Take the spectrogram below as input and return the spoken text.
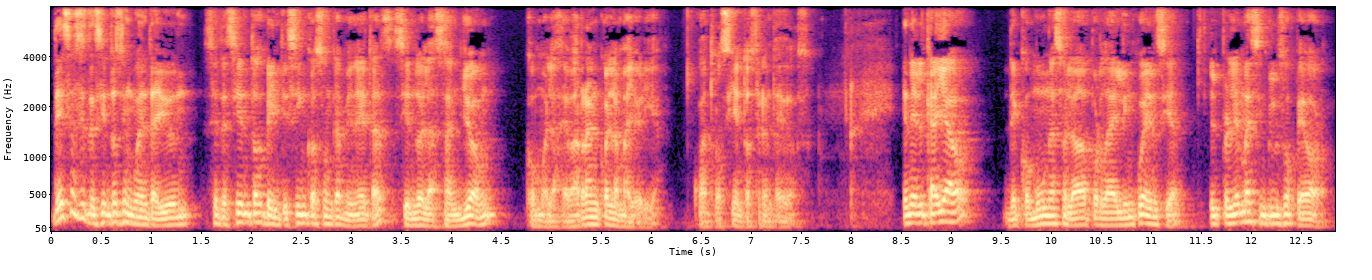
De esas 751, 725 son camionetas, siendo las San John, como las de Barranco en la mayoría, 432. En el Callao, de común asolado por la delincuencia, el problema es incluso peor.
